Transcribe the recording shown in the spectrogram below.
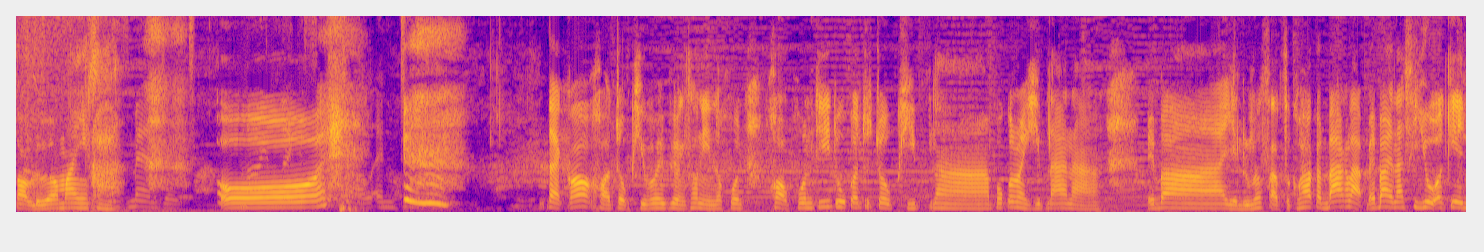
ตอบหรือว่าไม่ค่ะ โอ้ยแต่ก็ขอจบคลิปไว้เพียงเท่านี้นะคุณขอบคุณที่ดูกันจนจบคลิปนะ พบกันใหม่คลิปหน้านะ บ๊ายบาย อย่าลืมรักษาสุขภาพกันบ้างล่ะ บ๊ายบายนะ see you again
